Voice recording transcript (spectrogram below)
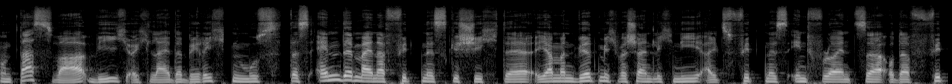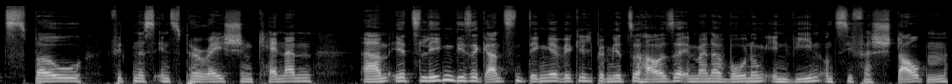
Und das war, wie ich euch leider berichten muss, das Ende meiner Fitnessgeschichte. Ja, man wird mich wahrscheinlich nie als Fitness-Influencer oder Fitspo, Fitness Inspiration kennen. Ähm, jetzt liegen diese ganzen Dinge wirklich bei mir zu Hause in meiner Wohnung in Wien und sie verstauben.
